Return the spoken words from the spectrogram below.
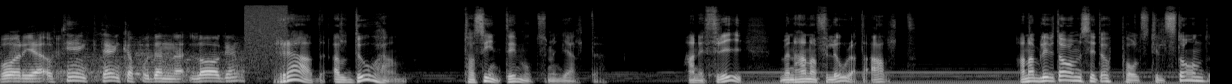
börjar och tänk, tänka på den lagen. Rad al-Duhan tas inte emot som en hjälte. Han är fri, men han har förlorat allt. Han har blivit av med sitt uppehållstillstånd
